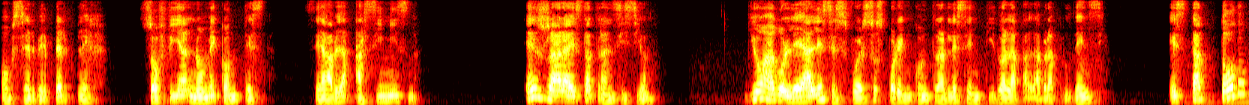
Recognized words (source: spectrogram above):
observé perpleja. Sofía no me contesta. Se habla a sí misma. Es rara esta transición. Yo hago leales esfuerzos por encontrarle sentido a la palabra prudencia. Está todo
